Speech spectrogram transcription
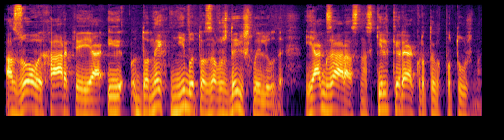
Азов, і Хартія, і до них нібито завжди йшли люди. Як зараз? Наскільки рекрутинг потужний?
